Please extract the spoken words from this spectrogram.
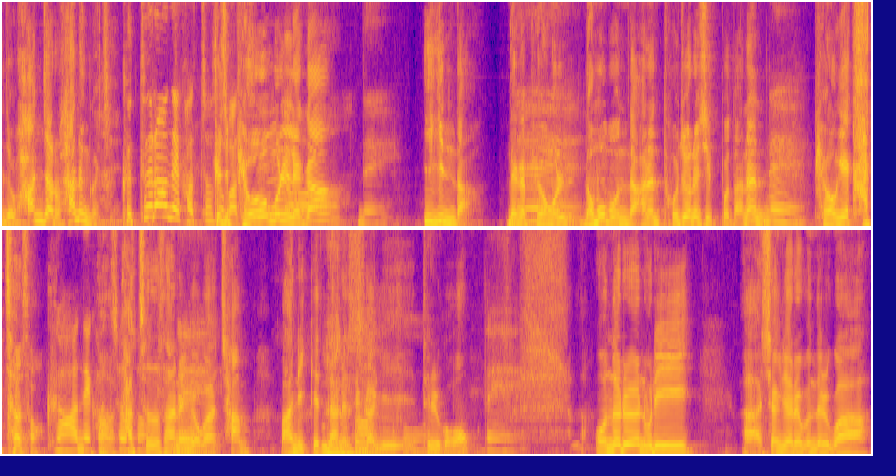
이제 환자로 사는 거지. 그 틀 안에 갇혀서 그치, 마치 병을 아, 내가 네. 이긴다. 내가 네. 병을 넘어본다 하는 도전 의식보다는 네. 병에 갇혀서 그 안에 어, 갇혀서 갇혀서 사는 네. 경우가 참 많이 있겠다는 네. 생각이 아이고. 들고 네. 오늘은 우리 아, 시청자 여러분들과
